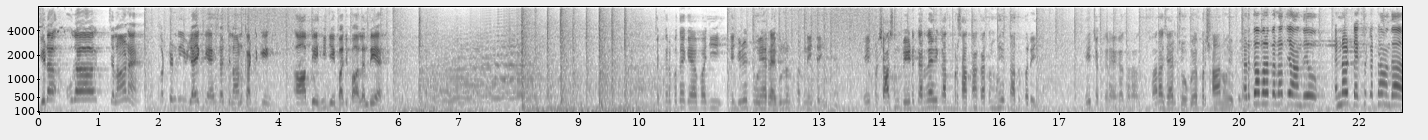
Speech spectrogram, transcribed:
ਜਿਹੜਾ ਉਹਦਾ ਚਲਾਨ ਹੈ ਉਹ ਕੱਟਣ ਦੀ ਬਜਾਏ ਕੈਸ਼ ਦਾ ਚਲਾਨ ਕੱਟ ਕੇ ਆਪਦੇ ਹੀ ਜੇਬਾਂ 'ਚ ਪਾ ਲੈਂਦੇ ਆ। ਚੱਕਰ ਪਤਾ ਕਿਆ ਭਾਜੀ ਇਹ ਜਿਹੜੇ ਟੋਏ ਰੈਗੂਲਰ ਭਰਨੇ ਚਾਹੀਦੇ ਆ ਇਹ ਪ੍ਰਸ਼ਾਸਨ ਵੇਟ ਕਰ ਰਿਹਾ ਵੀ ਕਦ ਬਰਸਾਤਾਂ ਖਤਮ ਹੋਏ ਤਦ ਭਰੇ ਜੀ ਇਹ ਚੱਕਰ ਹੈਗਾ ਸਾਰਾ ਸਾਰਾ ਸ਼ਹਿਰ ਚੋਕ ਹੋਇਆ ਪਰੇਸ਼ਾਨ ਹੋਏ ਪਏ। ਸੜਕਾਂ ਵੱਲ ਪਹਿਲਾਂ ਧਿਆਨ ਦਿਓ ਇੰਨਾ ਟੈਕਸ ਇਕੱਠਾ ਹੁੰਦਾ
